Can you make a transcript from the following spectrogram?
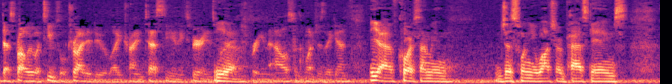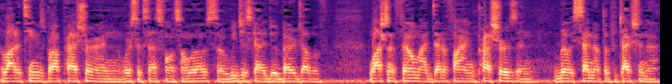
That's probably what teams will try to do, like try and test the inexperience by Yeah. just bringing the house as much as they can. Yeah, of course. I mean, just when you watch our past games, a lot of teams brought pressure, and we're successful in some of those. So we just got to do a better job of watching the film, identifying pressures, and really setting up the protection to,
